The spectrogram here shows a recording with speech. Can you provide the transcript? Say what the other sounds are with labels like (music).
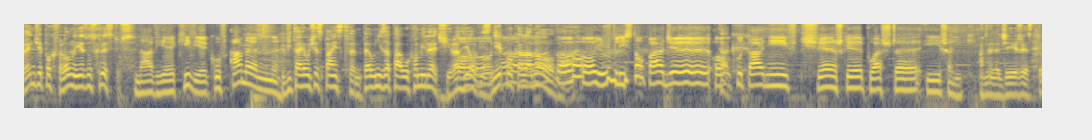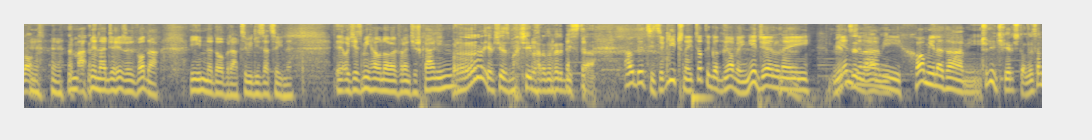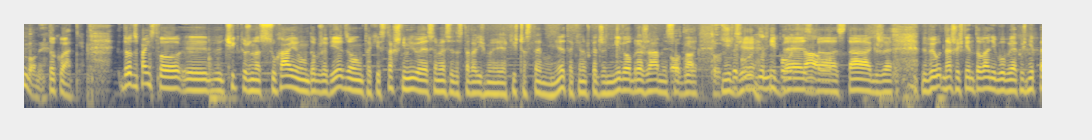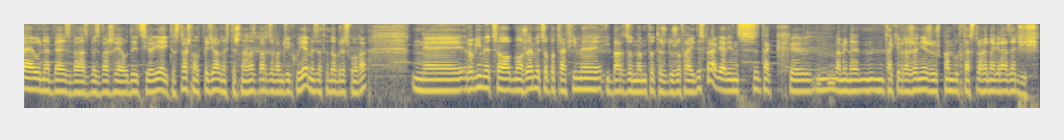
będzie pochwalony Jezus Chrystus. Na wieki wieków. Amen. Witają się z Państwem, pełni zapału homileci, radiowi z Niepokalanowa. O, już w listopadzie Tak. okutani w ciężkie płaszcze i szaliki. Mamy nadzieję, że jest prąd. (laughs) Mamy nadzieję, że woda i inne dobra cywilizacyjne. Y, Ojciec Michał Nowak-Franciszkanin. Brrr, ja się z Maciej Baron-Werbista. (laughs) Audycji cyklicznej, cotygodniowej, niedzielnej. Między Między, nami. nami homiletami. Czyli ćwierć tony sambony. Dokładnie. Drodzy Państwo, y, ci, którzy nas słuchają, dobrze wiedzą, takie strasznie miłe SMS-y dostawaliśmy jakiś czas temu, nie? Takie na przykład, że nie wyobrażamy sobie tak, niedzieli bez. Was, tak, że był, nasze świętowanie byłoby jakoś niepełne bez Was, bez Waszej audycji. Ojej, to straszna odpowiedzialność też na nas. Bardzo Wam dziękujemy za te dobre słowa. E, robimy co możemy, co potrafimy i bardzo nam to też dużo frajdy sprawia, więc tak e, mamy takie wrażenie, że już Pan Bóg nas trochę nagradza dziś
